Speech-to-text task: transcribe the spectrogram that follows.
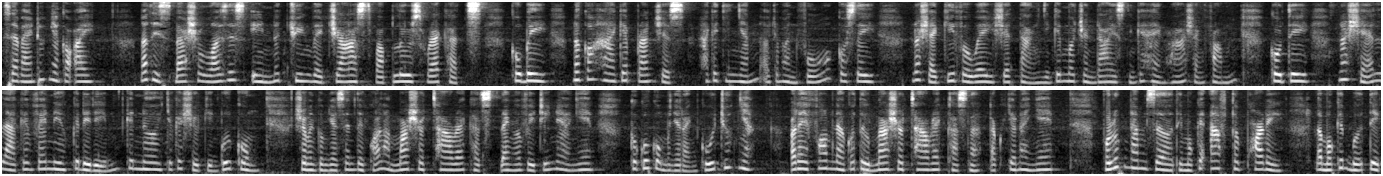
Sẽ bán trước nha câu A. Nó thì specializes in, nó chuyên về jazz và blues records. Câu B, nó có hai cái branches, hai cái chi nhánh ở trong thành phố. Câu C, nó sẽ give away, sẽ tặng những cái merchandise, những cái hàng hóa sản phẩm. Câu D, nó sẽ là cái venue, cái địa điểm, cái nơi cho cái sự kiện cuối cùng. Rồi mình cùng nhau xem từ khóa là Marshall Town Records đang ở vị trí nào nha em. Câu cuối cùng mình giai đoạn cuối trước nha. Ở đây form nào có từ Marshall Town Records nè, đọc cái chỗ này nha Vào lúc 5 giờ thì một cái after party là một cái bữa tiệc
